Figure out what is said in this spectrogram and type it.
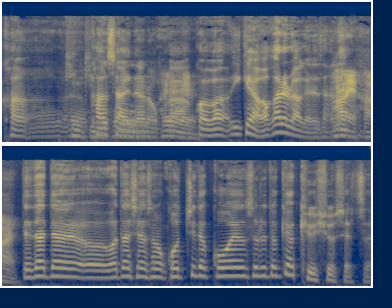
関西なのかこれは意見は分かれるわけですよね。はいはい、で大体私はそのこっちで講演する時は九州説。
